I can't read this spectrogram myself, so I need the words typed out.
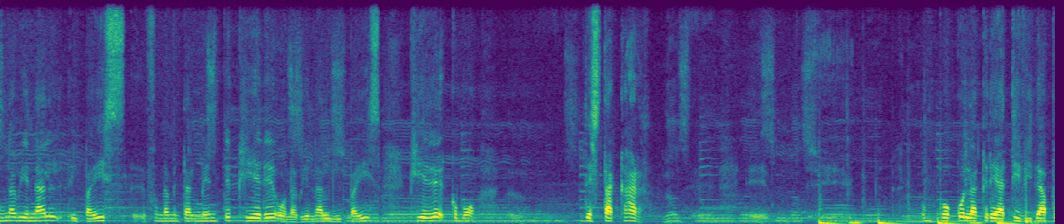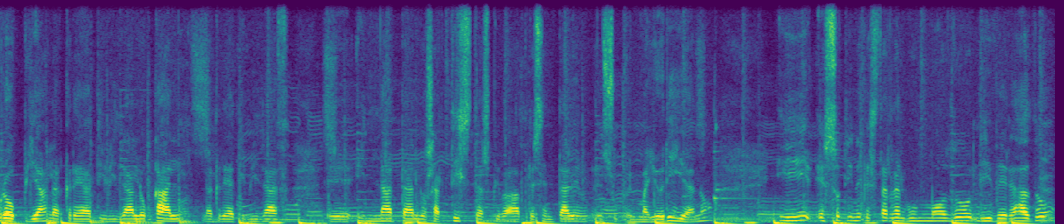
una bienal el país eh, fundamentalmente quiere, o la bienal del país quiere como eh, destacar eh, un poco la creatividad propia, la creatividad local, la creatividad eh, innata los artistas que va a presentar en, su mayoría, ¿no? Y eso tiene que estar de algún modo liderado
